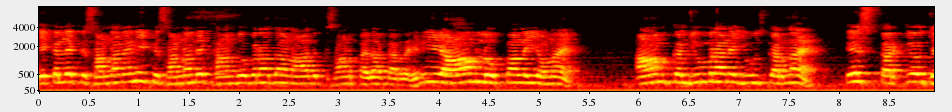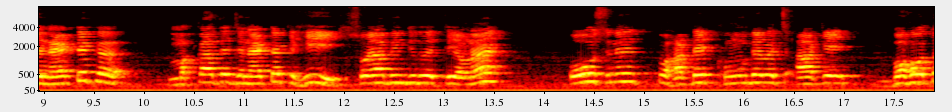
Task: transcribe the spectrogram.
ਇਹ ਇਕੱਲੇ ਕਿਸਾਨਾਂ ਨੇ ਨਹੀਂ, ਕਿਸਾਨਾਂ ਦੇ ਖਾਣ ਜੋਗਰਾ ਦਾ ਅਨਾਜ ਕਿਸਾਨ ਪੈਦਾ ਕਰ ਰਹੇ ਨੇ। ਇਹ ਆਮ ਲੋਕਾਂ ਲਈ ਆਉਣਾ ਹੈ। ਆਮ ਕੰਜ਼ਿਊਮਰਾਂ ਨੇ ਯੂਜ਼ ਕਰਨਾ ਹੈ। ਇਸ ਕਰਕੇ ਉਹ ਜੈਨੇਟਿਕ ਮੱਕਾ ਤੇ ਜੈਨੇਟਿਕ ਹੀ ਸੋਇਆਬੀਨ ਜਦੋਂ ਇੱਥੇ ਆਉਣਾ ਹੈ ਉਸ ਨੇ ਤੁਹਾਡੇ ਖੂਨ ਦੇ ਵਿੱਚ ਆ ਕੇ ਬਹੁਤ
